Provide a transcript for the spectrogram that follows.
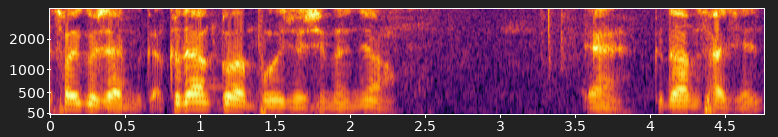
설교자입니까? 그 다음 거 보여주시면요. 예, 그 다음 사진.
